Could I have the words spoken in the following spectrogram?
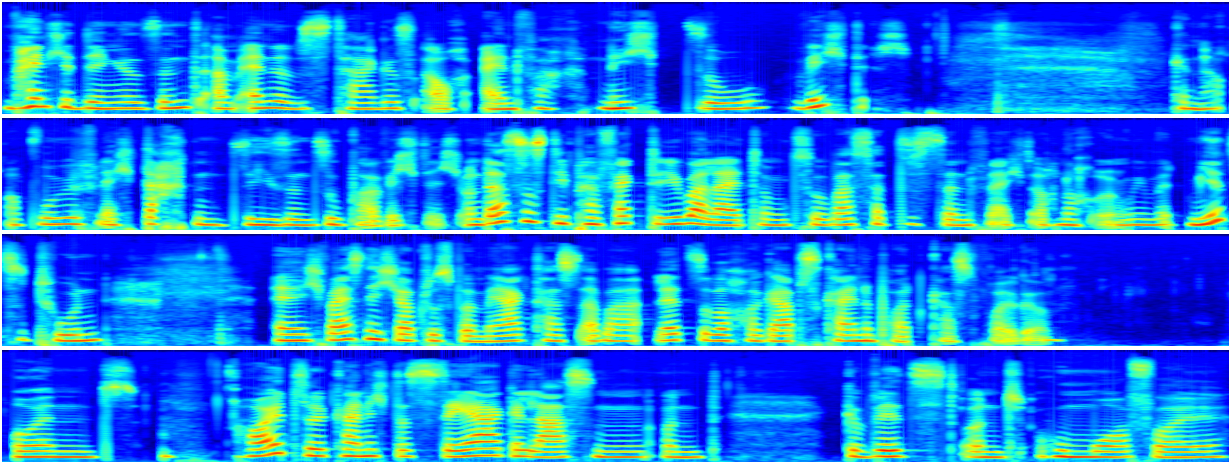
manche Dinge sind am Ende des Tages auch einfach nicht so wichtig. Genau, obwohl wir vielleicht dachten, sie sind super wichtig. Und das ist die perfekte Überleitung zu, was hat es denn vielleicht auch noch irgendwie mit mir zu tun? Äh, ich weiß nicht, ob du es bemerkt hast, aber letzte Woche gab es keine Podcast-Folge. Und heute kann ich das sehr gelassen und gewitzt und humorvoll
